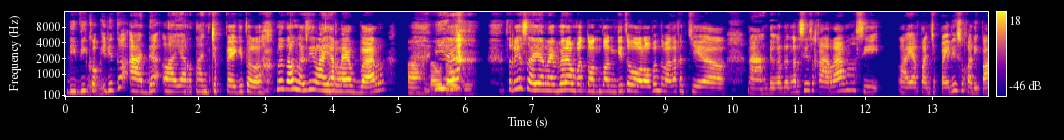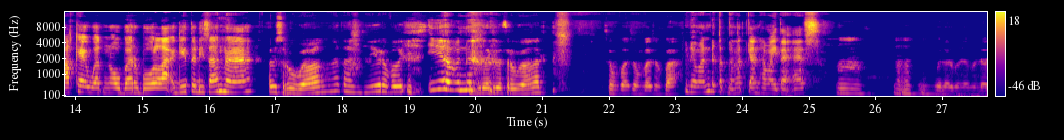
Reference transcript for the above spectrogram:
di Bikop Mhm. ini tuh ada layar tancepnya gitu loh. Lo tau gak sih layar lebar? Ah, tahu Iya. tahu. Serius layar lebar yang buat nonton gitu walaupun tempatnya kecil. Nah, denger-denger sih sekarang si layar tancepnya ini suka dipakai buat nobar bola gitu di sana. Aduh seru banget anjir apalagi Iya bener. gila-gila seru banget. Sumpah, sumpah, sumpah. Udah mana deket banget kan sama ITS. Hmm, mm, mm, mm, benar benar benar.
